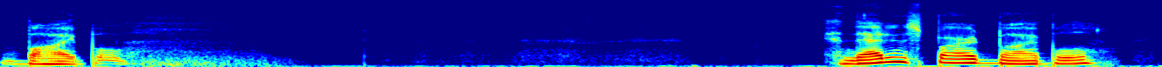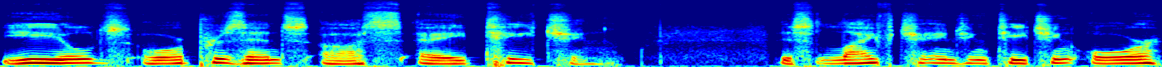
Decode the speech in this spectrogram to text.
Bible. And that inspired Bible yields or presents us a teaching, this life changing teaching or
